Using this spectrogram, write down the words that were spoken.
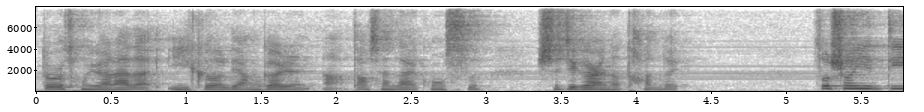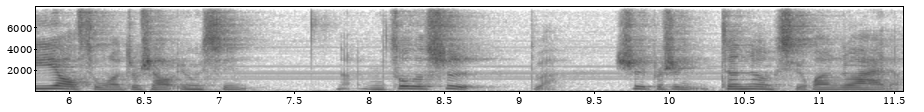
都是从原来的一个两个人啊，到现在公司十几个人的团队。做生意第一要素呢就是要用心，那你做的事，对吧？是不是你真正喜欢热爱的？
